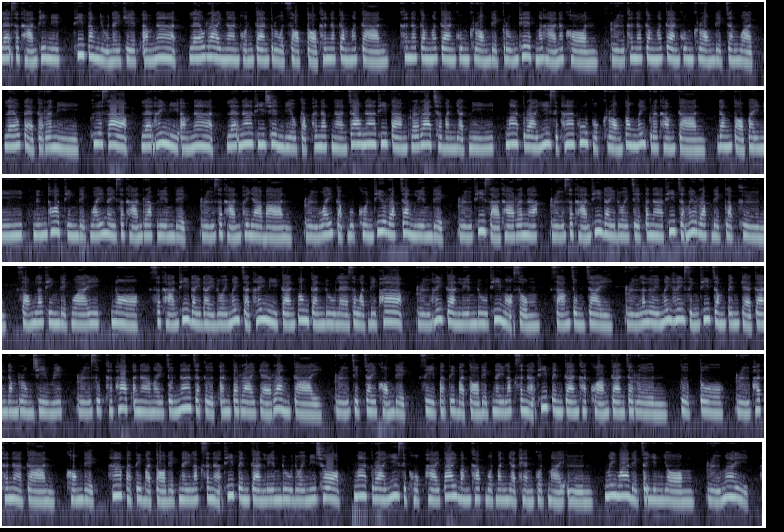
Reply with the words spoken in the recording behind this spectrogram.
และสถานพินิษที่ตั้งอยู่ในเขตอำนาจ แล้วรายงานผลการตรวจสอบต่อคณะกรรมการ คณะกรรมการคุ้มครองเด็กกรุงเทพมหานคร หรือคณะกรรมการคุ้มครองเด็กจังหวัด แล้วแต่กรณี เพื่อทราบ และให้มีอำนาจ และหน้าที่เช่นเดียวกับพนักงานเจ้าหน้าที่ตามพระราชบัญญัตินี้ มาตรา 25 ผู้ปกครองต้องไม่กระทำการดังต่อไปนี้หนึ่งทอดทิ้งเด็กไว้ในสถานรับเลี้ยงเด็ก หรือสถานพยาบาล หรือไว้กับบุคคลที่รับจ้างเลี้ยงเด็ก หรือที่สาธารณะ หรือสถานที่ใดโดยเจตนาที่จะไม่รับเด็กกลับคืน 2. ละทิ้งเด็กไว้ นอ สถานที่ใด ๆ โดยไม่จัดให้มีการป้องกันดูแลสวัสดิภาพ หรือให้การเลี้ยงดูที่เหมาะสม 3. จงใจ หรือละเลยไม่ให้สิ่งที่จำเป็นแก่การดำรงชีวิต หรือสุขภาพอนามัยจนน่าจะเกิดอันตรายแก่ร่างกาย หรือจิตใจของเด็ก 4. ปฏิบัติต่อเด็กในลักษณะที่เป็นการขัดขวางการเจริญ เติบโต หรือพัฒนาการของเด็ก 5. ปฏิบัติต่อเด็กในลักษณะที่เป็นการเลี้ยงดูโดยมิชอบ มาตรา 26 ภายใต้บังคับบทบัญญัติแห่งกฎหมายอื่น ไม่ว่าเด็กจะยินยอม หรือไม่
